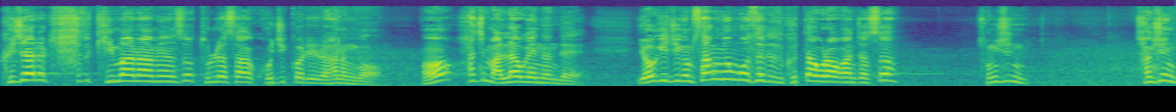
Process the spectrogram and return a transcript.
그 자를 계속 기만하면서 둘러싸고 고짓거리를 하는 거. 어? 하지 말라고 했는데 여기 지금 쌍용건설에도 그따구로 하고 앉았어? 정신 당신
